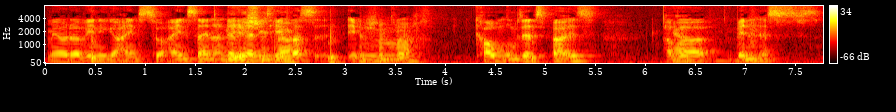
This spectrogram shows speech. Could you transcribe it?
mehr oder weniger eins zu eins sein an der nee, Realität, was eben kaum umsetzbar ist. Aber ja. wenn es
